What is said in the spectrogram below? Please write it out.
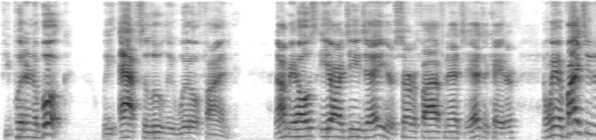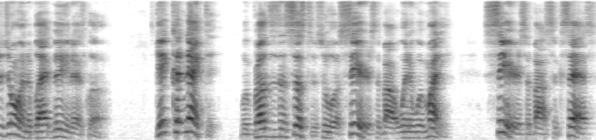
If you put in a book, we absolutely will find it. And I'm your host, ERGJ, your certified financial educator, and we invite you to join the Black Billionaires Club. Get connected with brothers and sisters who are serious about winning with money, serious about success,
